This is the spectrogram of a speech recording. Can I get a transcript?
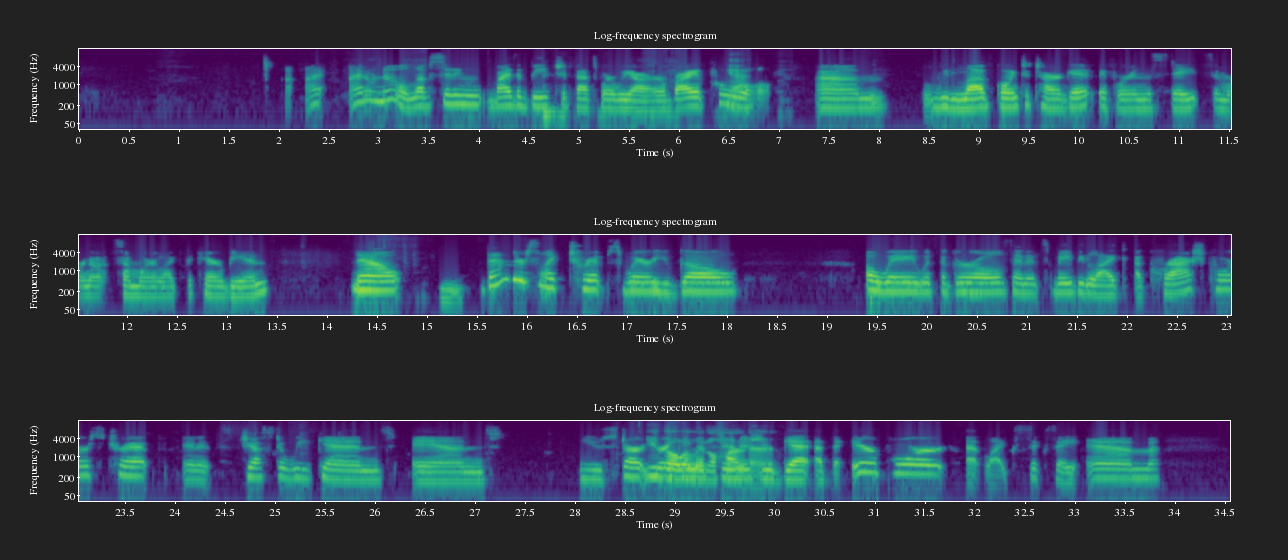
I I don't know, love sitting by the beach if that's where we are, or by a Yeah. pool. Um, we love going to Target if we're in the States and we're not somewhere like the Caribbean. Now, Mm. then there's like trips where you go away with the girls and it's maybe like a crash course trip and it's just a weekend and you start You go a drinking little as soon as you get at the airport at like 6 a.m.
